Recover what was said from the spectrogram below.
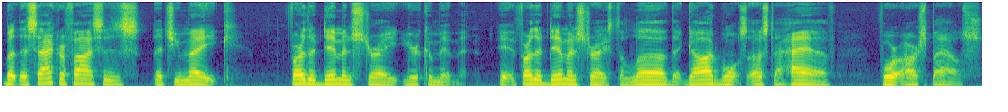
But the sacrifices that you make further demonstrate your commitment. It further demonstrates the love that God wants us to have for our spouse.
